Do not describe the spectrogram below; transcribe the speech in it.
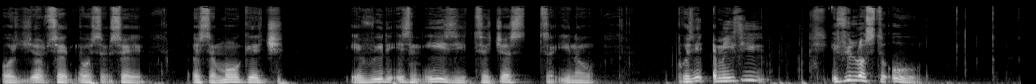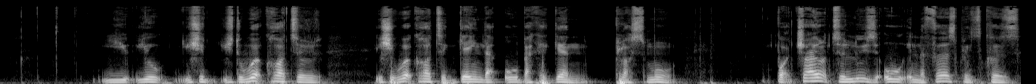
or you or say, it's a mortgage. It really isn't easy to just to, you know, because it, I mean, if you if you lost it all, you you you should you should work hard to you should work hard to gain that all back again plus more. But try not to lose it all in the first place because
